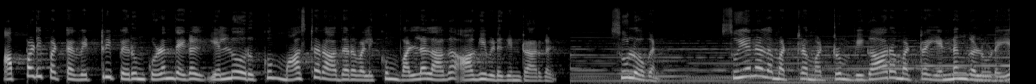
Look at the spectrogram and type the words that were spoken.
அப்படிப்பட்ட வெற்றி பெறும் குழந்தைகள் எல்லோருக்கும் மாஸ்டர் ஆதரவளிக்கும் வள்ளலாக ஆகிவிடுகின்றார்கள். சுலோகன் சுயநலமற்ற மற்றும் விகாரமற்ற எண்ணங்களுடைய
